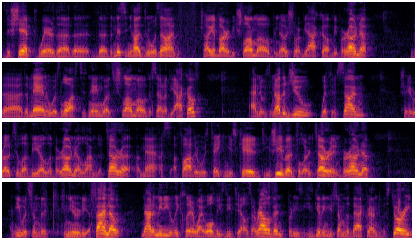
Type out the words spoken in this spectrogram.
the ship where the, the, the, the missing husband was on, Shayabar Shlomo, Benoshor Yaakov, Mivarona, the, the man who was lost, his name was Shlomo, the son of Yaakov. And there was another Jew with his son, Shayaroti Lavia Verona, Lamda Torah, a, man, a, a, father who was taking his kid to yeshiva to learn Torah in Verona. And he was from the community of Fano. Not immediately clear why all these details are relevant, but he's, he's giving you some of the background to the story.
